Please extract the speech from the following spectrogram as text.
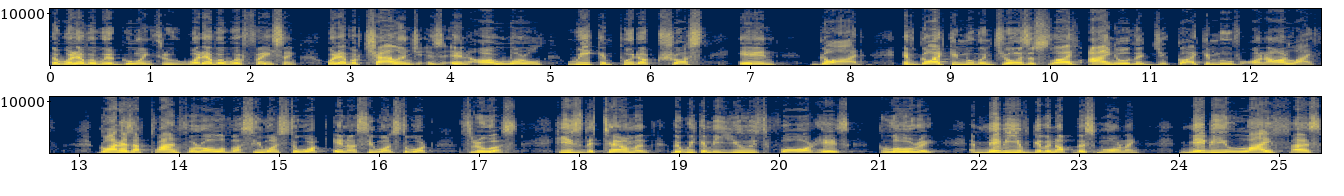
that whatever we're going through, whatever we're facing, whatever challenge is in our world, we can put our trust in God. If God can move in Joseph's life, I know that God can move on our life. God has a plan for all of us. He wants to work in us. He wants to work through us. He's determined that we can be used for his glory. And maybe you've given up this morning. Maybe life has,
